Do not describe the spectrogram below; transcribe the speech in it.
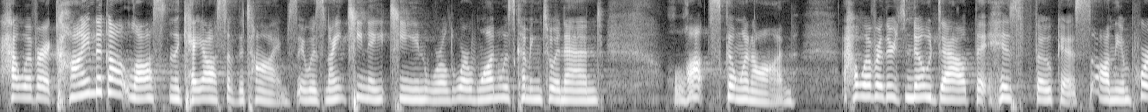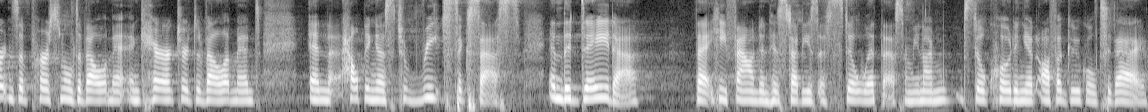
However, it kind of got lost in the chaos of the times. It was 1918, World War I was coming to an end, lots going on. However, there's no doubt that his focus on the importance of personal development and character development and helping us to reach success and the data that he found in his studies is still with us. I mean, I'm still quoting it off of Google today.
